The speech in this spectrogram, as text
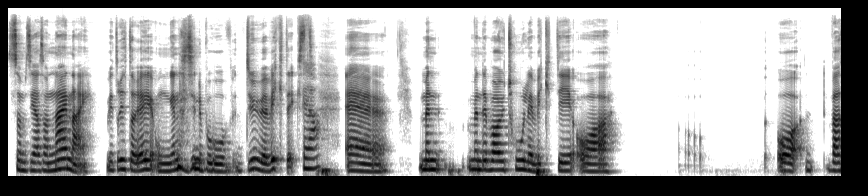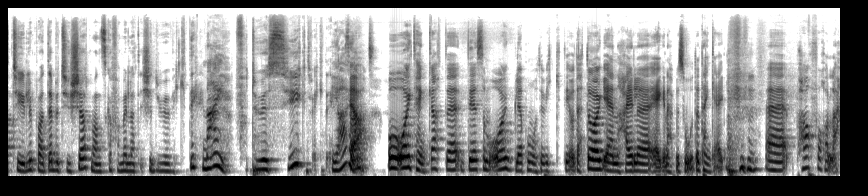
som sier sånn Nei, nei, vi driter i ungene sine behov. Du er viktigst. Ja. Eh, men, men det var utrolig viktig å å være tydelig på at det betyr ikke at man skal formidle at ikke du er viktig. Nei. For du er sykt viktig. Ja, ja. Og, og jeg tenker at det, det som òg blir på en måte viktig, og dette òg er en hel egen episode, tenker jeg eh, Parforholdet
